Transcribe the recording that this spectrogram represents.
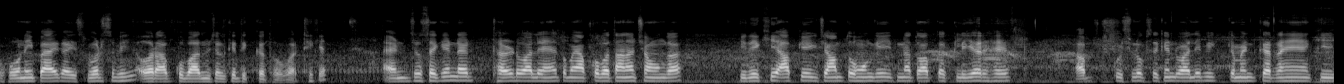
हो नहीं पाएगा इस वर्ष भी, और आपको बाद में चल के दिक्कत होगा, ठीक है? एंड जो सेकेंड एंड थर्ड वाले हैं तो मैं आपको बताना चाहूँगा कि देखिए, आपके एग्ज़ाम तो होंगे, इतना तो आपका क्लियर है। अब कुछ लोग सेकेंड वाले भी कमेंट कर रहे हैं कि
